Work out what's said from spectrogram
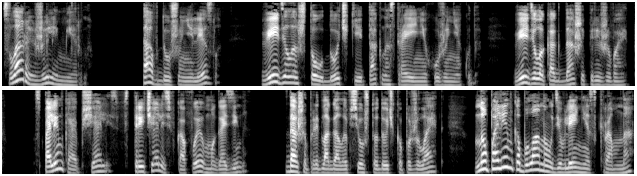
С Ларой жили мирно. Та в душу не лезла. Видела, что у дочки и так настроение хуже некуда. Видела, как Даша переживает. С Полинкой общались, встречались в кафе, в магазинах. Даша предлагала все, что дочка пожелает, но Полинка была на удивление скромна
